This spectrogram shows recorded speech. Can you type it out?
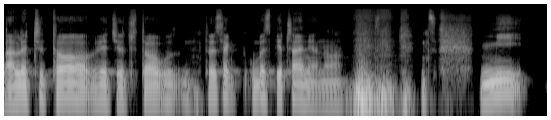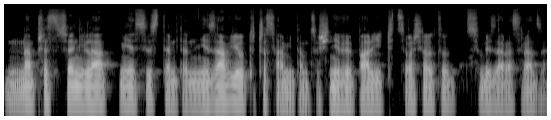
Ale czy to, wiecie, czy to, to jest jak ubezpieczenie, no. mi na przestrzeni lat mnie system ten nie zawiódł, czasami tam coś nie wypali czy coś, ale to sobie zaraz radzę.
